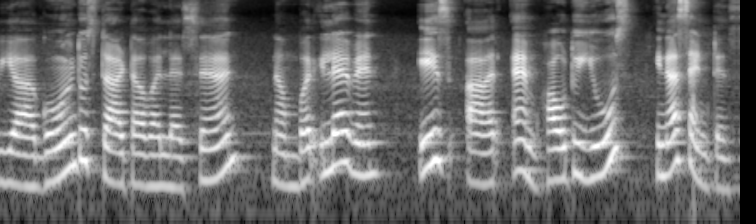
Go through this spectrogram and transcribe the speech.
we are going to start our lesson number 11 is or am how to use in a sentence.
